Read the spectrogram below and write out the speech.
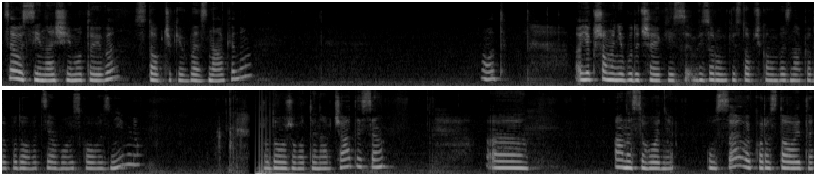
Це усі наші мотиви, стопчиків без накиду. От. Якщо мені будуть ще якісь візерунки з топчиками без накиду подобатися, я обов'язково знімлю. Продовжувати навчатися. Е, А на сьогодні усе. Використовуйте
